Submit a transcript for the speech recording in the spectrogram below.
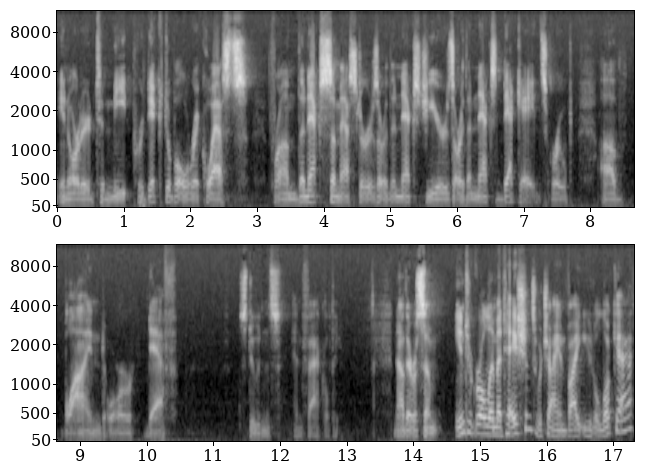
in order to meet predictable requests from the next semesters or the next years or the next decades group of blind or deaf students and faculty. Now, there are some integral limitations which I invite you to look at.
